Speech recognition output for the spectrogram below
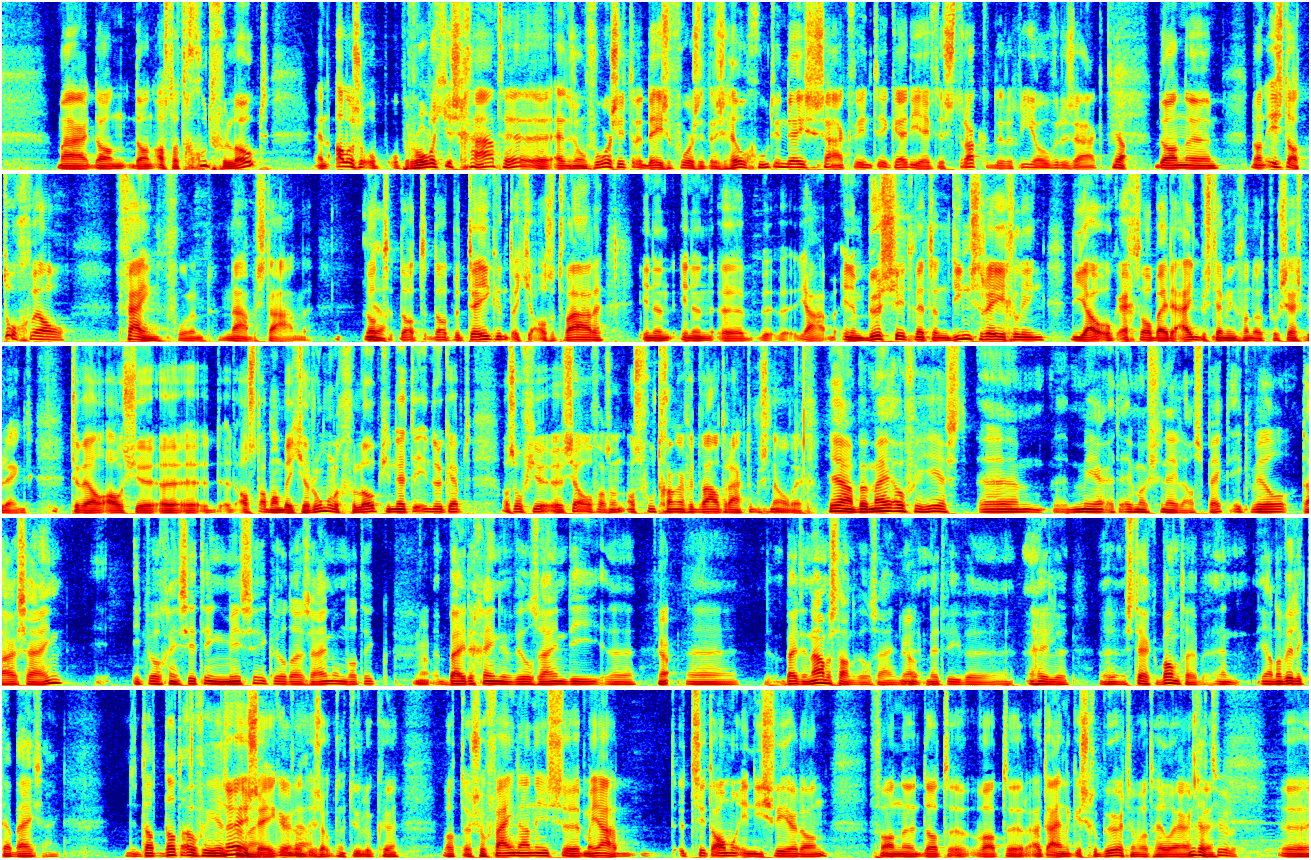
Maar dan, dan als dat goed verloopt en alles op, op rolletjes gaat, hè, eh, en zo'n voorzitter, en deze voorzitter is heel goed in deze zaak, vind ik, hè, die heeft dus strak de regie over de zaak, Ja. dan, eh, dan is dat toch wel fijn voor een nabestaande. Dat, Ja. dat, dat betekent dat je als het ware in een, in, een, eh, ja, in een bus zit met een dienstregeling die jou ook echt wel bij de eindbestemming van dat proces brengt. Terwijl als, je, eh, eh, als het allemaal een beetje rommelig verloopt, je net de indruk hebt alsof je zelf als, een, als voetganger verdwaald raakt op een snelweg. Ja, bij mij overheerst ehm, meer het emotionele aspect. Ik wil daar zijn. Ik wil geen zitting missen. Ik wil daar zijn omdat ik Ja. bij degene wil zijn die eh, Ja. eh, bij de nabestaande wil zijn. Ja. Met, met wie we een hele eh, sterke band hebben. En ja, dan wil ik daarbij zijn. Dus Dat, dat overheerst bij Nee, mij. zeker. Dat is ook natuurlijk eh, wat er zo fijn aan is. Maar ja, het zit allemaal in die sfeer dan van dat wat er uiteindelijk is gebeurd en wat heel erg, Natuurlijk.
